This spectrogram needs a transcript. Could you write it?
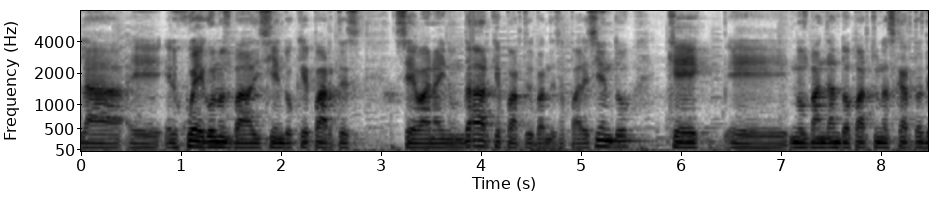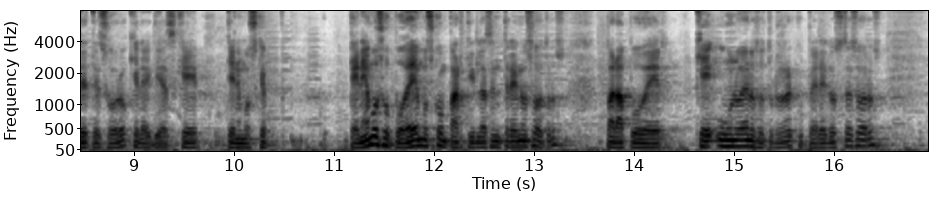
eh, el juego nos va diciendo qué partes se van a inundar, qué partes van desapareciendo, que eh, nos van dando aparte unas cartas de tesoro, que la idea es que tenemos que tenemos o podemos compartirlas entre nosotros para poder que uno de nosotros recupere los tesoros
